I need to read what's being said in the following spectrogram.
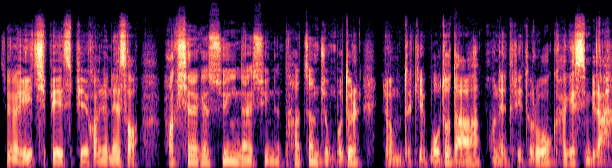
제가 HPSP에 관련해서 확실하게 수익 날 수 있는 타점 정보들 여러분들께 모두 다 보내드리도록 하겠습니다.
